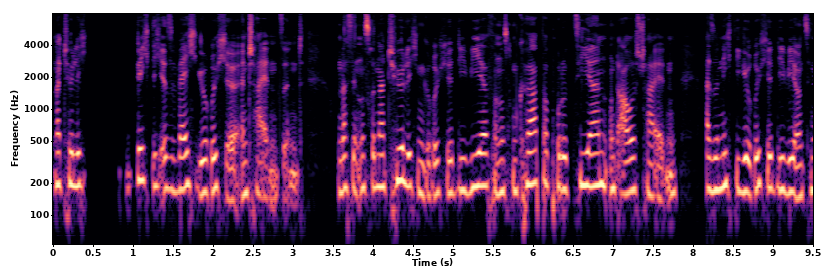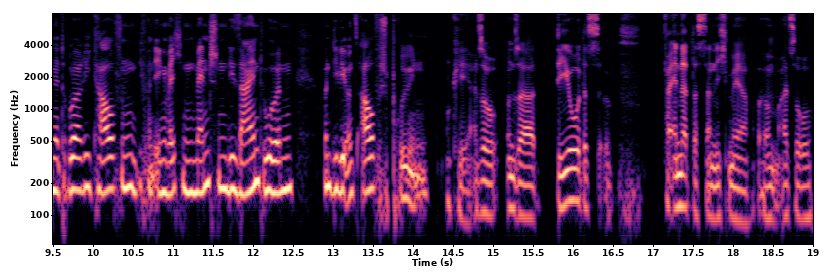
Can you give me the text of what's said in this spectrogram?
natürlich wichtig ist, welche Gerüche entscheidend sind. Und das sind unsere natürlichen Gerüche, die wir von unserem Körper produzieren und ausscheiden. Also nicht die Gerüche, die wir uns in der Drogerie kaufen, die von irgendwelchen Menschen designt wurden und die wir uns aufsprühen. Okay, also unser Deo, das äh, verändert das dann nicht mehr. Ähm, also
